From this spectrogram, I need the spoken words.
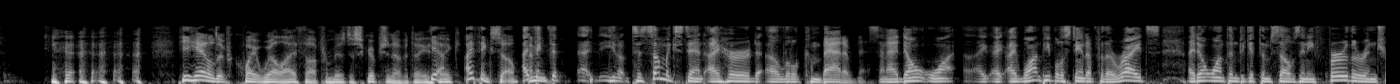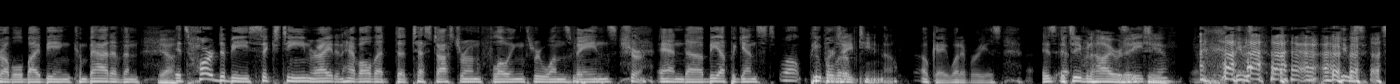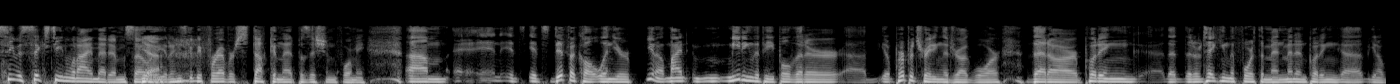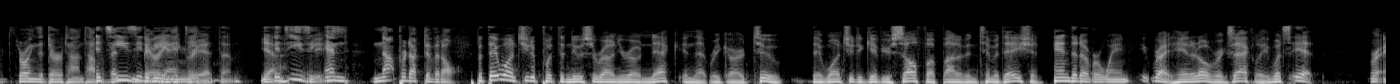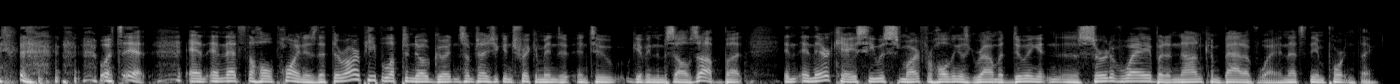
he handled it quite well, I thought, from his description of it. Don't you yeah, think? I think so. I, mean, think that uh, you know to some extent I heard a little combativeness, and I don't want I, I, I want people to stand up for their rights. I don't want them to get themselves any further in trouble by being combative. And Yeah. it's hard to be 16, right, and have all that uh, testosterone flowing through one's veins, Sure. and uh, be up against well people Cooper's that are- 18 though. Okay, whatever he is. Is It's even higher is at it 18. Yeah. he, was, he was he was 16 when I met him, so Yeah. you know he's gonna be forever stuck in that position for me. Um, and it's it's difficult when you're you know mind, meeting the people that are uh, you know perpetrating the drug war, that are putting uh, that, that are taking the Fourth Amendment and putting uh, you know throwing the dirt on top It's of it. easy to be angry at them. Yeah, It's easy it is. and not productive at all. But they want you to put the noose around your own neck in that regard too. They want you to give yourself up out of intimidation. hand it over, Wayne. Right, hand it over exactly. What's it? Right. What's it? And and that's the whole point is that there are people up to no good, and sometimes you can trick them into into giving themselves up. But in in their case, he was smart for holding his ground, but doing it in an assertive way, but a non-combative way, and that's the important thing.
